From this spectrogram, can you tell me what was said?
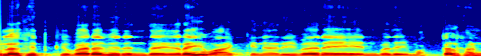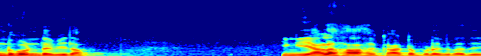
உலகிற்கு வரவிருந்த இறைவாக்கினர் இவரே என்பதை மக்கள் கண்டுகொண்ட விதம் இங்கே அழகாக காட்டப்படுகிறது.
